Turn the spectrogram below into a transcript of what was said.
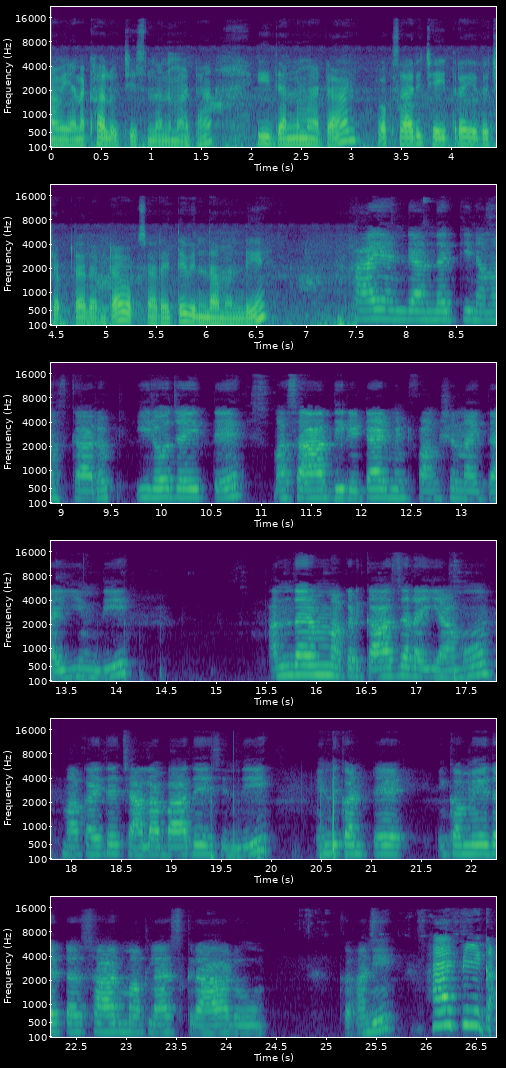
ఆమె వెనకాల వచ్చేసింది అనమాట ఇది అన్నమాట ఒకసారి చైత్ర ఏదో చెప్తాదంట. ఒకసారి అయితే విందామండి. హాయ్ అండి అందరికీ నమస్కారం. ఈరోజు అయితే మా సార్ది రిటైర్మెంట్ ఫంక్షన్ అయితే అయ్యింది. అందరం అక్కడికి హాజరయ్యాము. మాకైతే చాలా బాధ వేసింది. ఎందుకంటే ఇంకా మీదట సార్ మా క్లాస్కి రారు అని హ్యాపీగా.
